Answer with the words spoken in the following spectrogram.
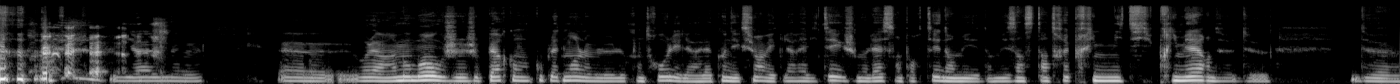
euh, voilà, un moment où je, je perds complètement le, le, contrôle et la, la, connexion avec la réalité et que je me laisse emporter dans mes, dans mes instincts très primaires de, de,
